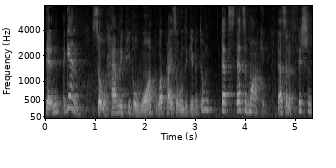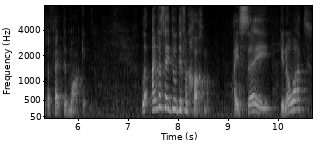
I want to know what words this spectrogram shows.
then again, so how many people want, what price I want to give it to them? That's, that's a market. That's an efficient, effective market. Say I do different chachma. I say, you know what?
